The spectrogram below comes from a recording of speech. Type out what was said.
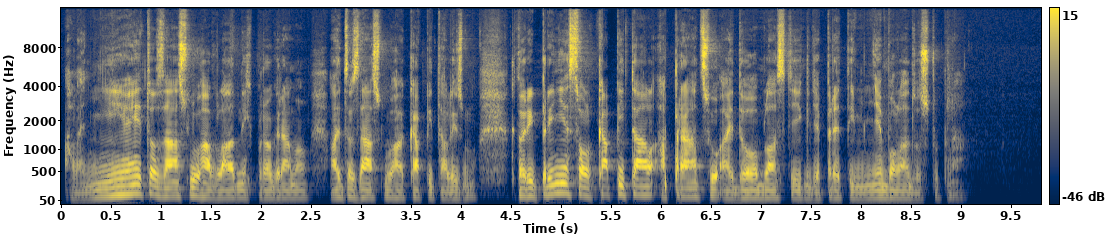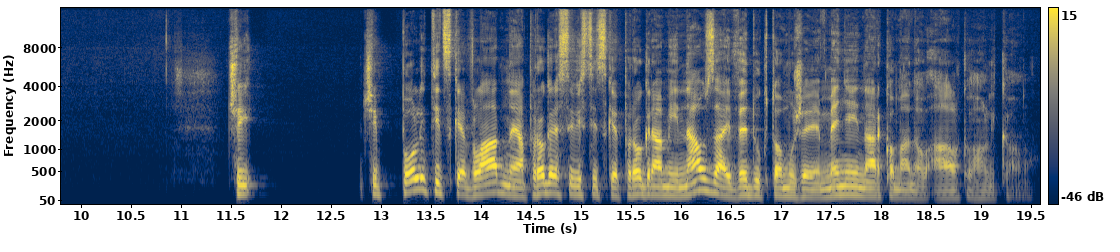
Ale nie je to zásluha vládnych programov, ale je to zásluha kapitalizmu, ktorý priniesol kapitál a prácu aj do oblasti, kde predtým nebola dostupná. Či, či politické, vládne a progresivistické programy naozaj vedú k tomu, že je menej narkomanov a alkoholikov?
